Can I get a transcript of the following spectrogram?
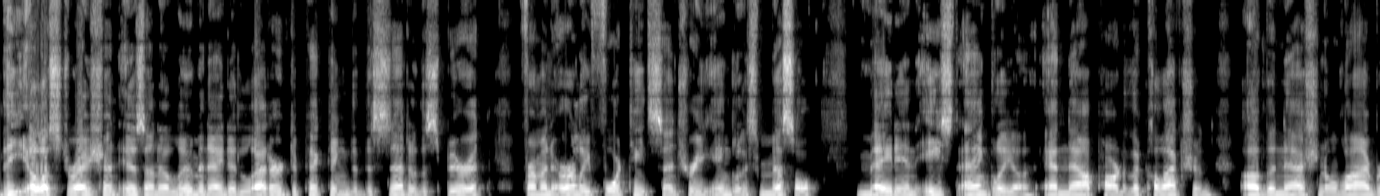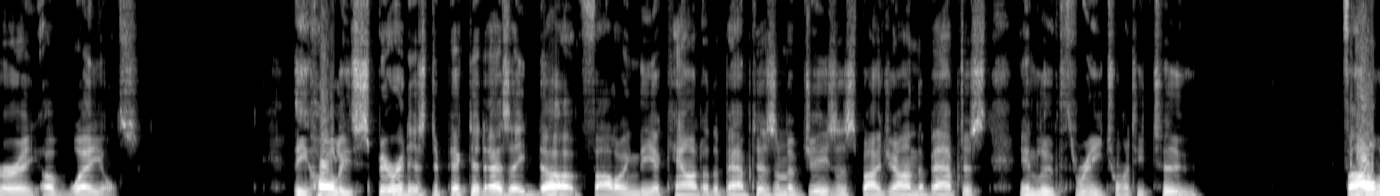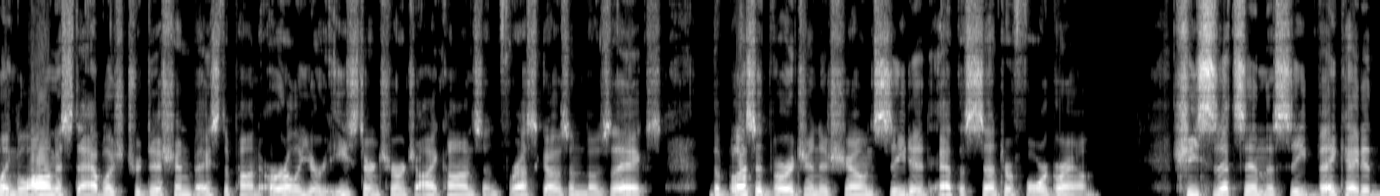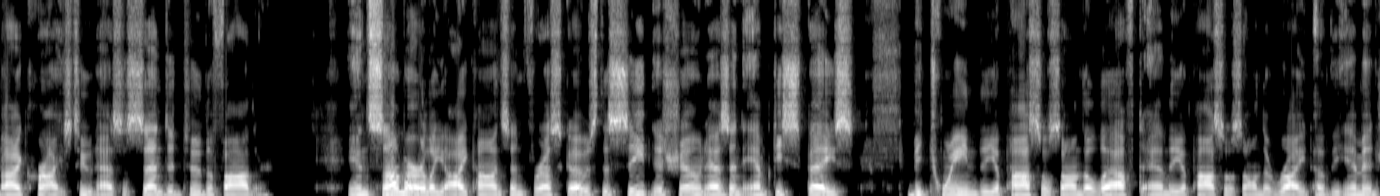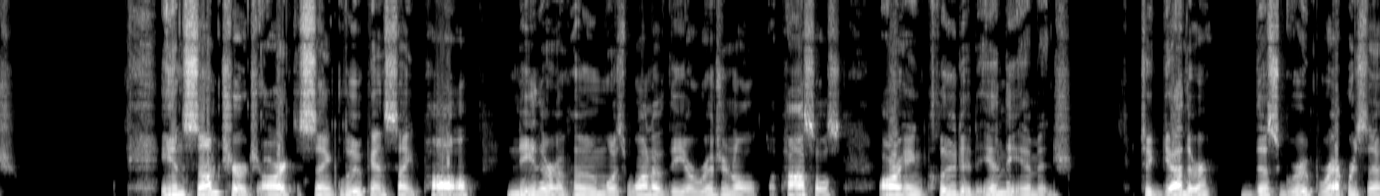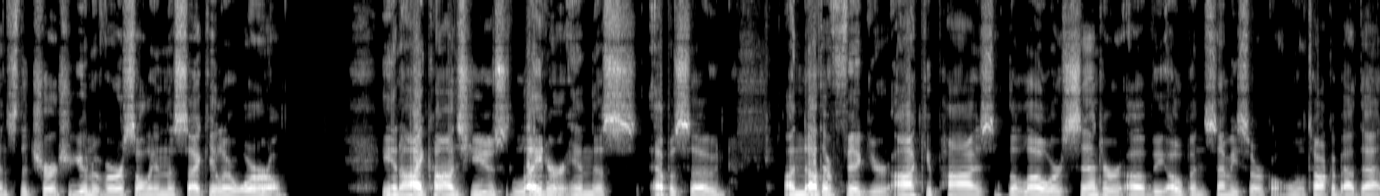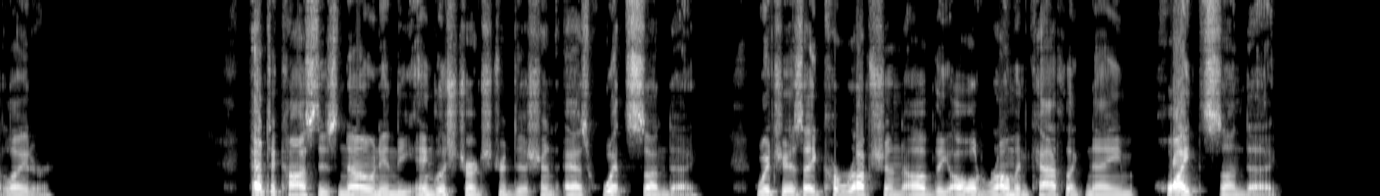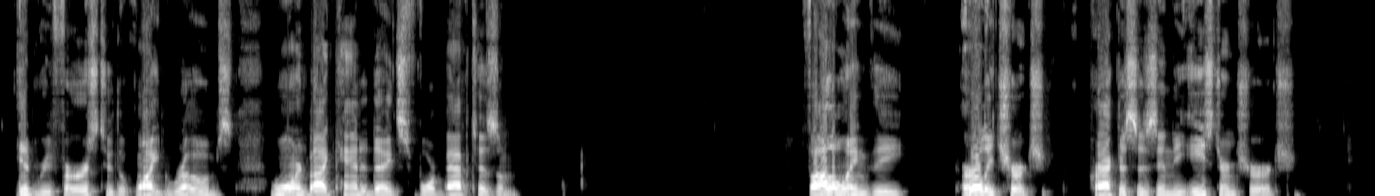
The illustration is an illuminated letter depicting the descent of the Spirit from an early 14th century English missal made in East Anglia and now part of the collection of the National Library of Wales. The Holy Spirit is depicted as a dove, following the account of the baptism of Jesus by John the Baptist in Luke 3:22. Following long established tradition based upon earlier Eastern Church icons and frescoes and mosaics, the Blessed Virgin is shown seated at the center foreground. She sits in the seat vacated by Christ, who has ascended to the Father. In some early icons and frescoes, the seat is shown as an empty space between the apostles on the left and the apostles on the right of the image. In some church art, St. Luke and St. Paul, neither of whom was one of the original apostles, are included in the image. Together, this group represents the church universal in the secular world In icons used later in this episode, another figure occupies the lower center of the open semicircle. We'll talk about that later. Pentecost is known in the English church tradition as Whit Sunday, which is a corruption of the old Roman Catholic name White Sunday. It refers to the white robes worn by candidates for baptism. Following the early church practices in the Eastern Church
